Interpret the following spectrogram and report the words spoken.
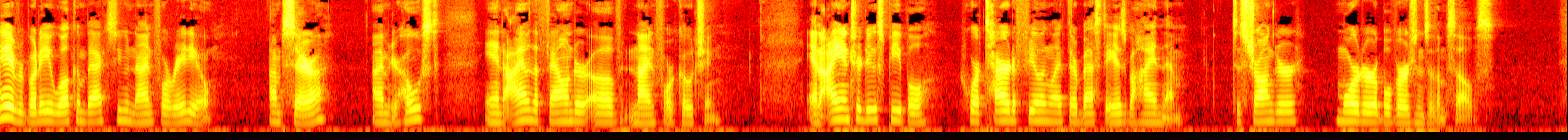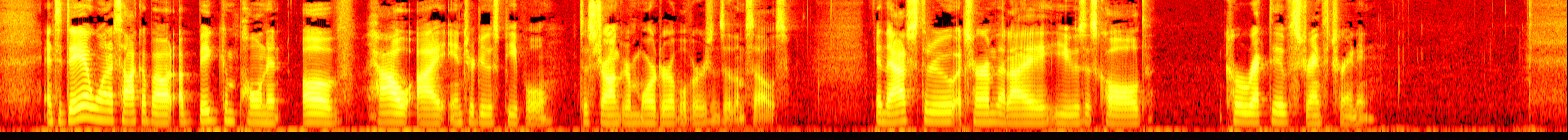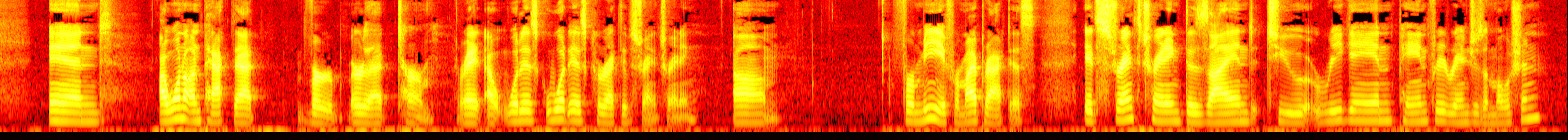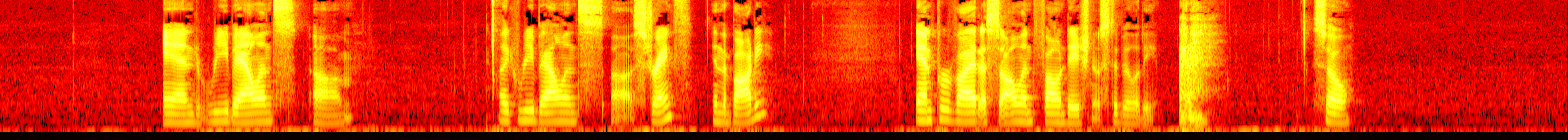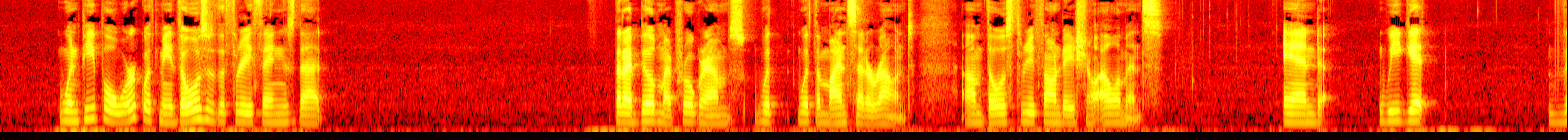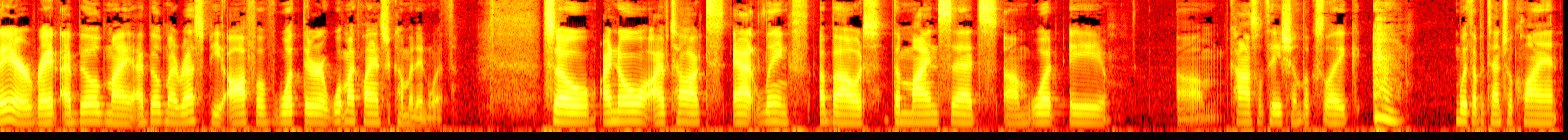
Hey, everybody, welcome back to 94 Radio. I'm Sarah, I'm your host, and I am the founder of 94 Coaching. And I introduce people who are tired of feeling like their best day is behind them to stronger, more durable versions of themselves. And today I want to talk about a big component of how I introduce people to stronger, more durable versions of themselves. And that's through a term that I use is called corrective strength training. And I want to unpack that verb or that term, right? Uh, what is what is corrective strength training? Um, for me, for my practice, it's strength training designed to regain pain-free ranges of motion and rebalance, um, like rebalance uh, strength in the body, and provide a solid foundation of stability. so when people work with me, those are the three things that that I build my programs with with the mindset around. Um, those three foundational elements, and we get there right. I build my I build my recipe off of what they're what my clients are coming in with. So I know I've talked at length about the mindset, um, what a um, consultation looks like, with a potential client,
